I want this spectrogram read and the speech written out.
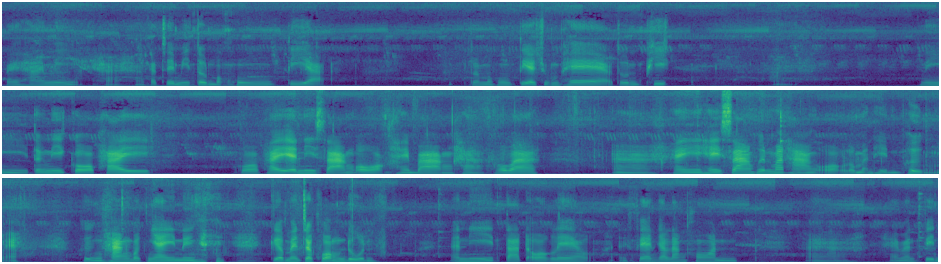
ไปห้างนี่ค่ะก็จะมีต้นบักฮุงเตี้ยต้นบักฮุงเตี้ยชุ่มแพร่ต้นพริก นี่ตรงนี้กอไผ่ กอไผ่อันนี้สางออกให้บางค่ะ เพราะว่าอ่าให้ให้สร้างเพื่อนมาถางออกแล้วมันเห็นผึ่งไหมผึ่งห้างบักใหญ่หนึ่งเกือบมันจะคล้องโดนอันนี้ตัดออกแล้ว แฟนกำลังห้อนอ่าให้มันเป็น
